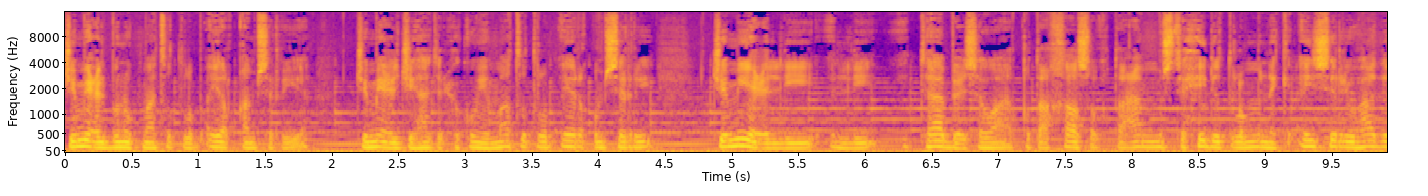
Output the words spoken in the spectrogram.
جميع البنوك ما تطلب أي أرقام سرية. جميع الجهات الحكومية ما تطلب أي رقم سري. جميع اللي اللي يتابع سواء قطاع خاص أو قطاع عام مستحيل يطلب منك أي سري. وهذا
